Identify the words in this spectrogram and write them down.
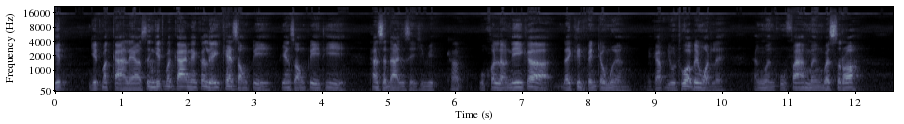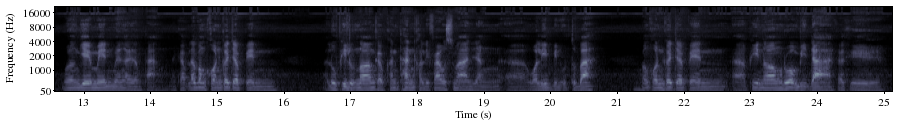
ยึดยึดมักกะแล้ว ซึ่งยึดมักกะเนี่ยก็เหลืออีกแค่ 2 ปี เพียง 2 ปีที่ท่านศาสดาจะเสียชีวิตครับบุคคลเหล่านี้ก็ได้ขึ้นเป็นเจ้าเมืองนะครับอยู่ทั่วไปหมดเลย ทั้งเมืองกูฟาเมืองบัสรอเมืองเยเมนเมืองอะไรต่างๆนะครับแล้วบางคนก็จะเป็นลูกพี่ลูกน้องกับท่านคอลิฟ้าอุสมานอย่างเอ่อวาลิดบินอุตบะห์บางคนก็จะเป็นอ่าพี่น้องร่วมบิดาก็คืออา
